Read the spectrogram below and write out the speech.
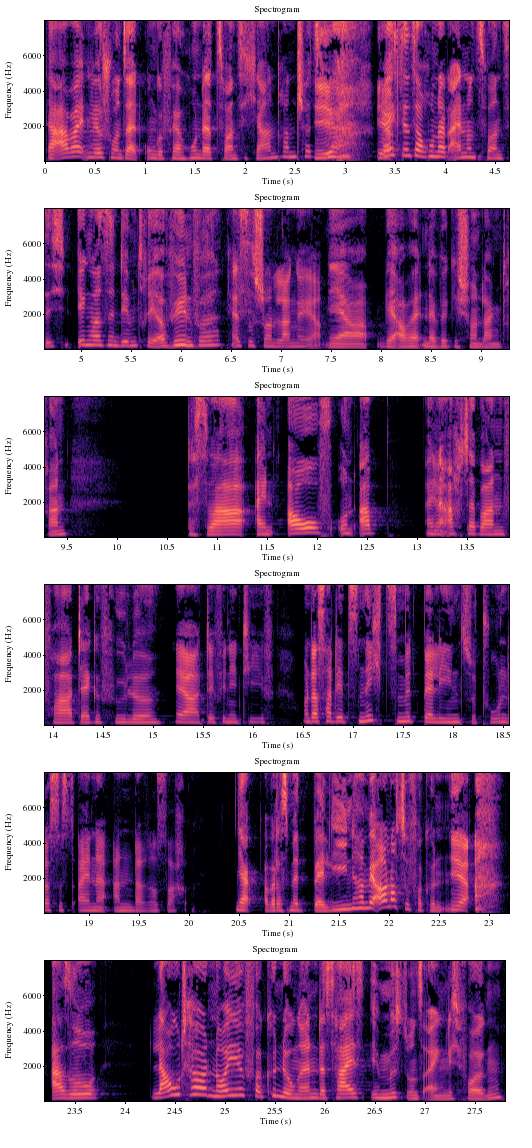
Da arbeiten wir schon seit ungefähr 120 Jahren dran, schätze ich. Ja, mal. ja. Vielleicht sind es auch 121. Irgendwas in dem Dreh auf jeden Fall. Es ist schon lange, ja. Ja, wir arbeiten da wirklich schon lang dran. Das war ein Auf und Ab, eine Ja. Achterbahnfahrt der Gefühle. Ja, definitiv. Und das hat jetzt nichts mit Berlin zu tun, das ist eine andere Sache. Ja, aber das mit Berlin haben wir auch noch zu verkünden. Ja. Also lauter neue Verkündungen. Das heißt, ihr müsst uns eigentlich folgen.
